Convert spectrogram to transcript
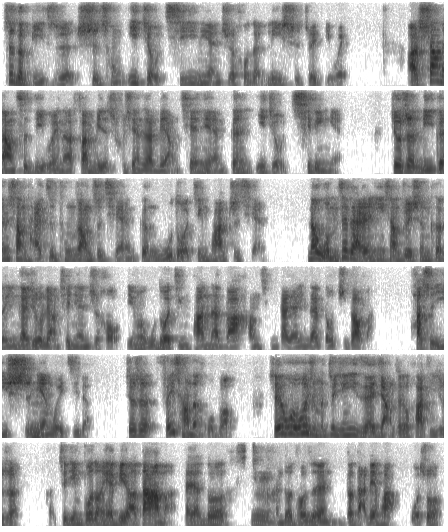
这个比值是从一九七一年之后的历史最低位，而上两次底位呢，分别出现在两千年跟一九七零年，就是里根上台治通胀之前跟五朵金花之前。那我们这代人印象最深刻的，应该就是两千年之后，因为五朵金花那把行情，大家应该都知道吧？它是以十年为基的，就是非常的火爆。所以我为什么最近一直在讲这个话题，就是说最近波动也比较大嘛，大家都很多投资人都打电话，我说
